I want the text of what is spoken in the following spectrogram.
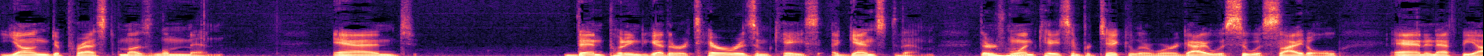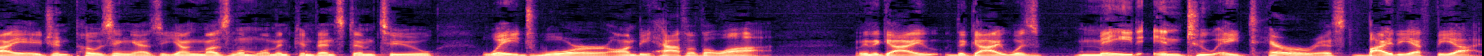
young, depressed Muslim men. And then putting together a terrorism case against them. There's mm-hmm. one case in particular where a guy was suicidal, and an FBI agent posing as a young Muslim woman convinced him to wage war on behalf of Allah. I mean, the guy the guy was made into a terrorist by the FBI.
